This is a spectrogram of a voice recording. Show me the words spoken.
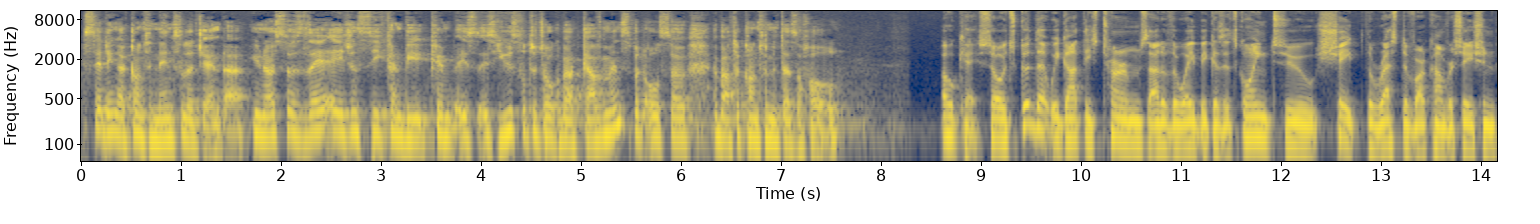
setting a continental agenda. You know, so their agency can be can, is, is useful to talk about governments, but also about the continent as a whole. Okay, so it's good that we got these terms out of the way because it's going to shape the rest of our conversation.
